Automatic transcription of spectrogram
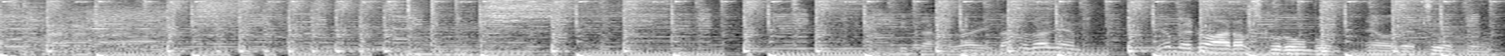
se pravi. I tako dalje, i tako dalje. Imamo jednu arapsku rumbu, evo da je čujete.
